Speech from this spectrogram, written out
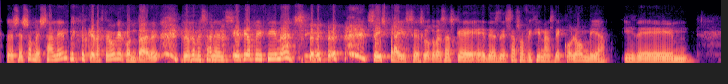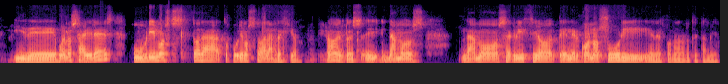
Entonces, eso me salen, que las tengo que contar, ¿eh? creo que me salen siete oficinas, seis países. Lo que pasa es que desde esas oficinas de Colombia y de, y de Buenos Aires cubrimos toda, cubrimos toda la región. Entonces, damos, damos servicio en el cono sur y en el cono norte también.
